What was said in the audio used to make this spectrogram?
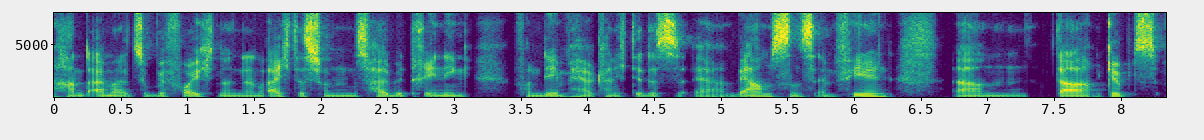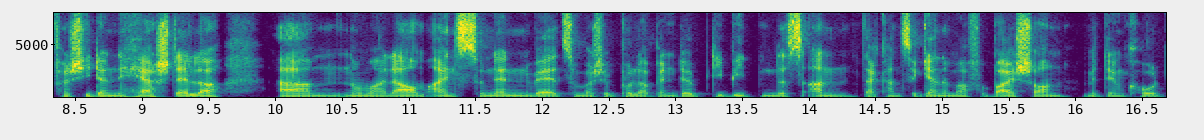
Hand einmal zu befeuchten und dann reicht das schon das halbe Training. Von dem her kann ich dir das, äh, wärmstens empfehlen. Ähm, da es verschiedene Hersteller. Ähm, nur mal da, um eins zu nennen, wäre zum Beispiel Pull-Up and Dip, die bieten das an. Da kannst du gerne mal vorbeischauen. Mit dem Code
